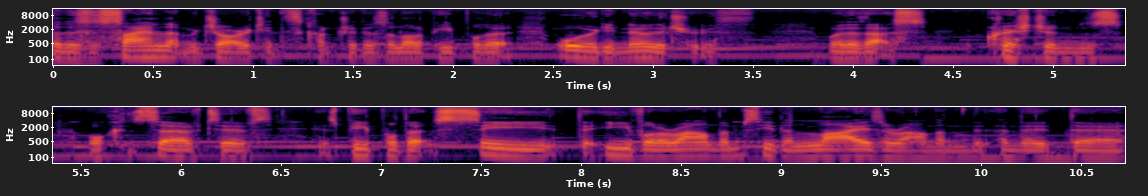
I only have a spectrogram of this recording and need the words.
So there's a silent majority in this country. There's a lot of people that already know the truth, whether that's Christians or conservatives. It's people that see the evil around them, see the lies around them, and they, they're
